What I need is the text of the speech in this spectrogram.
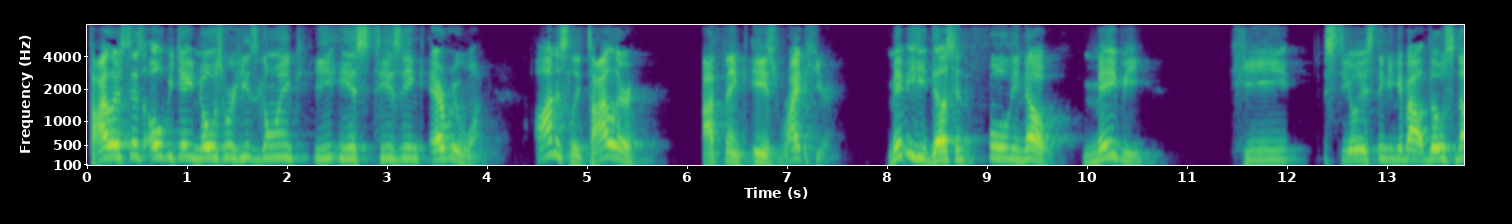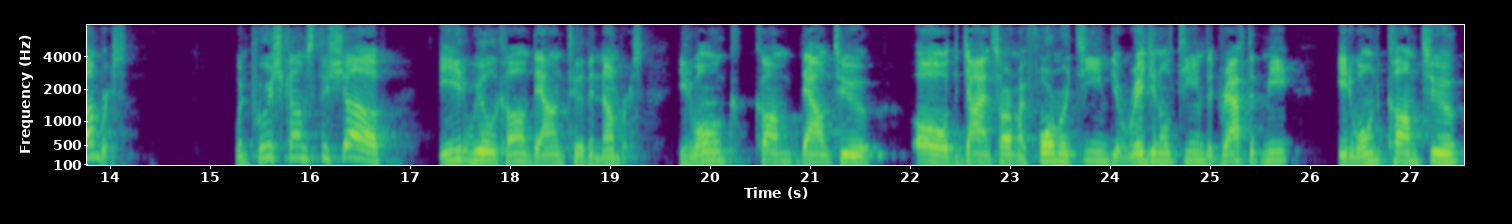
Tyler says OBJ knows where he's going. He is teasing everyone. Honestly, Tyler, I think, is right here. Maybe he doesn't fully know. Maybe he still is thinking about those numbers. When push comes to shove, it will come down to the numbers. It won't come down to, oh, the Giants are my former team, the original team that drafted me. It won't come to,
